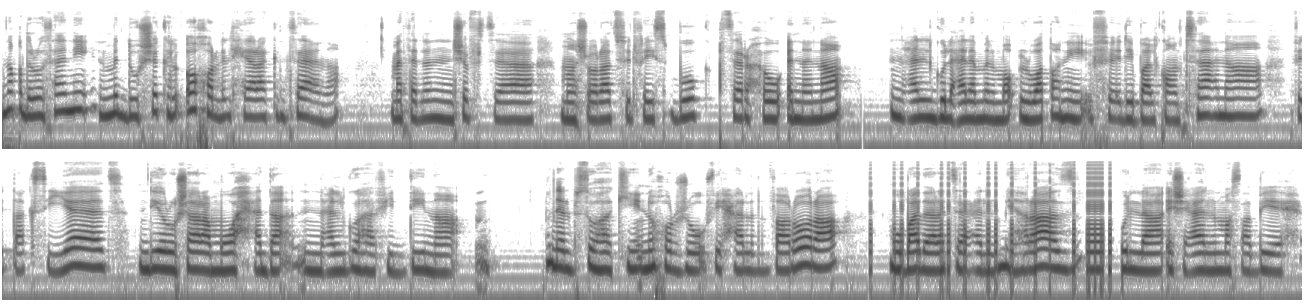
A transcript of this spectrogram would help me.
نقدر ثاني نمدو شكل آخر للحراك نتاعنا. مثلا شفت آه، منشورات في الفيسبوك اقترحوا أننا نعلقوا العلم الوطني في لي بالكون تاعنا في التاكسيات نديروا شارة موحدة نعلقوها في يدينا نلبسوها كي نخرجوا في حالة ضرورة مبادرة تاع المهراز ولا إشعال المصابيح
